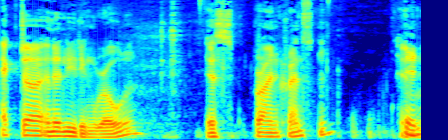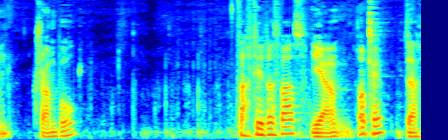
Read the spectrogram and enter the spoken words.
Actor in a Leading Role ist Brian Cranston In? Trumbo. Sagt ihr das was? Ja, Okay. sag,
